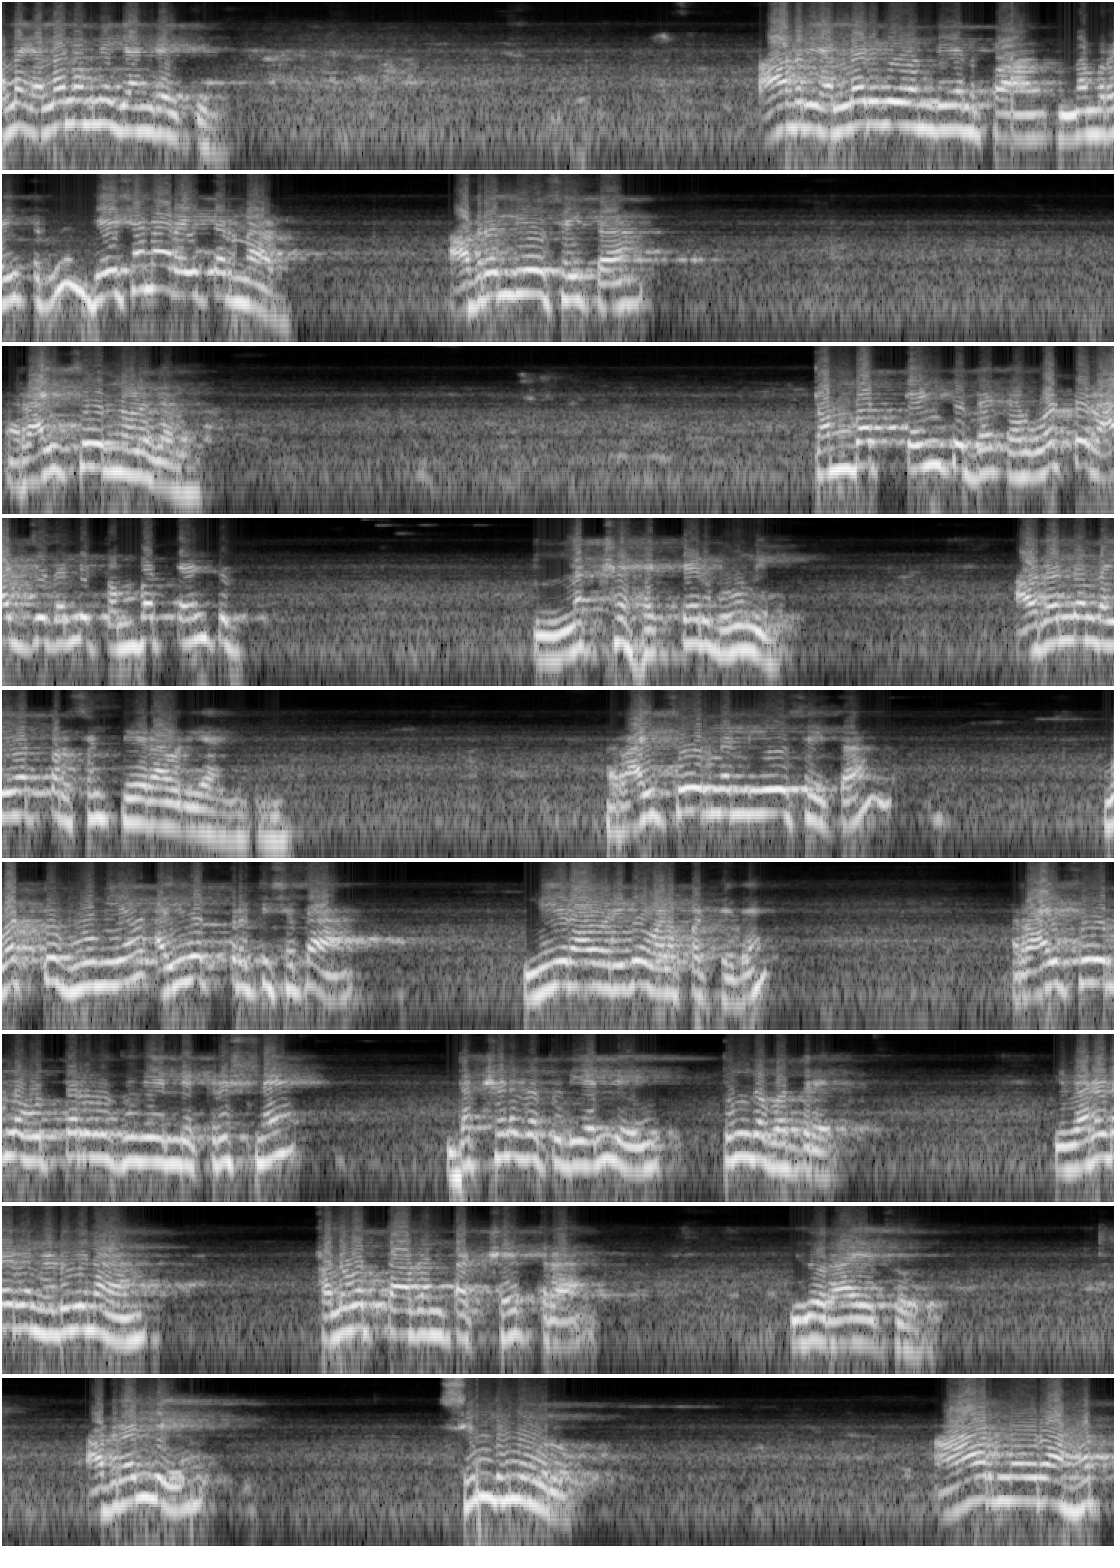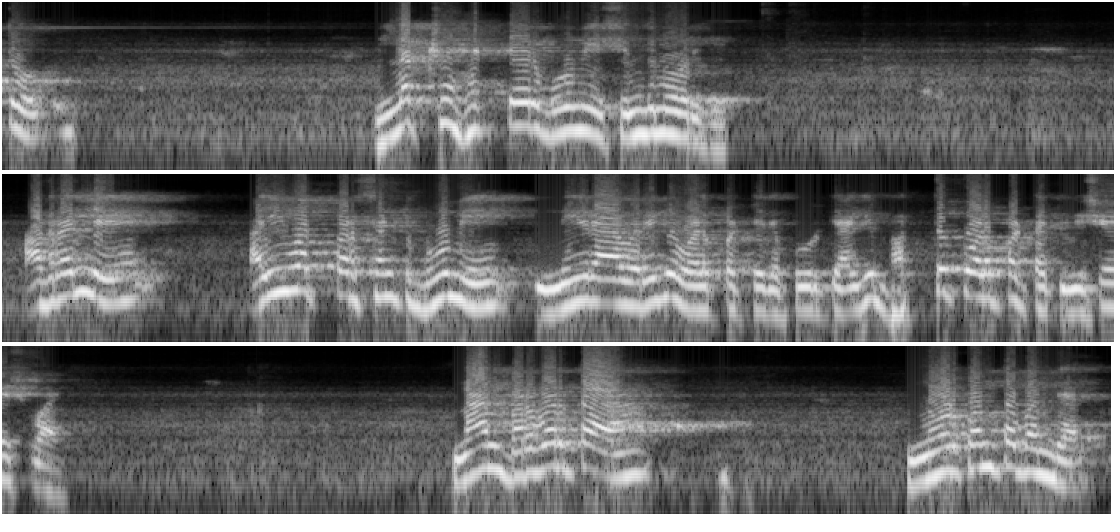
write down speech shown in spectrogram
ಎಲ್ಲ ಎಲ್ಲ ನಮ್ನಿಗೆ ಹೆಂಗೈತಿ? ಆದ್ರೆ ಎಲ್ಲರಿಗೂ ಒಂದೇನಪ್ಪಾ, ನಮ್ಮ ರೈತರು, ದೇಶನ ರೈತರ ನಾಡು. ಅದರಲ್ಲಿಯೂ ಸಹಿತ ರಾಯಚೂರಿನೊಳಗ ತೊಂಬತ್ತೆಂಟು ಒಟ್ಟು ರಾಜ್ಯದಲ್ಲಿ ತೊಂಬತ್ತೆಂಟು ಲಕ್ಷ ಹೆಕ್ಟೇರ್ ಭೂಮಿ. ಅದರಲ್ಲಿ ಒಂದು ಐವತ್ತು ಪರ್ಸೆಂಟ್ ನೀರಾವರಿ ಆಗಿದೆ. ರಾಯಚೂರಿನಲ್ಲಿಯೂ ಸಹಿತ ಒಟ್ಟು ಭೂಮಿಯ ಐವತ್ತು ಪ್ರತಿಶತ ನೀರಾವರಿಗೆ ಒಳಪಟ್ಟಿದೆ. ರಾಯಚೂರಿನ ಉತ್ತರದ ತುದಿಯಲ್ಲಿ ಕೃಷ್ಣೆ, ದಕ್ಷಿಣದ ತುದಿಯಲ್ಲಿ ತುಂಗಭದ್ರೆ. ಇವೆರಡರ ನಡುವಿನ ಫಲವತ್ತಾದಂಥ ಕ್ಷೇತ್ರ ಇದು ರಾಯಚೂರು. ಅದರಲ್ಲಿ ಸಿಂಧನೂರು ಆರ್ನೂರ ಹತ್ತು ಲಕ್ಷ ಹೆಕ್ಟೇರ್ ಭೂಮಿ ಸಿಂಧನೂರಿಗೆ. ಅದರಲ್ಲಿ ಐವತ್ ಪರ್ಸೆಂಟ್ ಭೂಮಿ ನೀರಾವರಿಗೆ ಒಳಪಟ್ಟಿದೆ, ಪೂರ್ತಿಯಾಗಿ ಭತ್ತಕ್ಕೆ ಒಳಪಟ್ಟೈತಿ ವಿಶೇಷವಾಗಿ. ನಾನು ಬರ್ಬರ್ತಾ ನೋಡ್ಕೊಂತ ಬಂದೆ.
